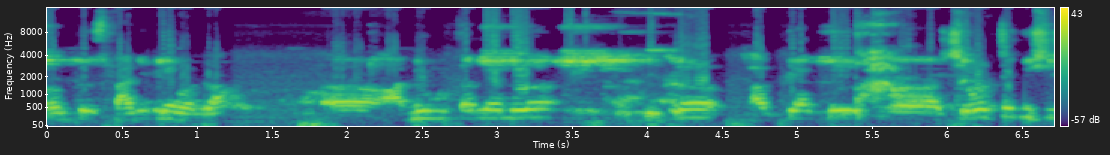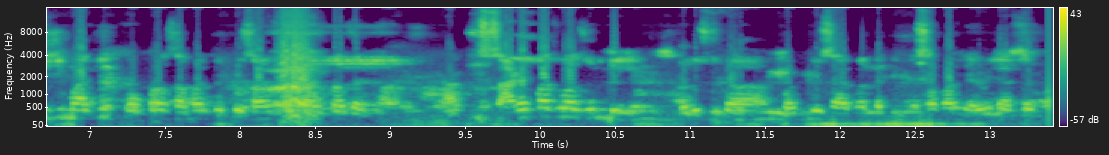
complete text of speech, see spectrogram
परंतु स्थानिक लेवलला आम्ही उतरल्यामुळं इकडं अगदी अगदी अं, शेवटच्या दिवशीची माझी कोपरा सभाची तो साडेपाच झाली अगदी साडेपाच वाजून गेले. तरी सुद्धा मंत्री साहेबांना तिकडे सभा घ्यावी लागत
